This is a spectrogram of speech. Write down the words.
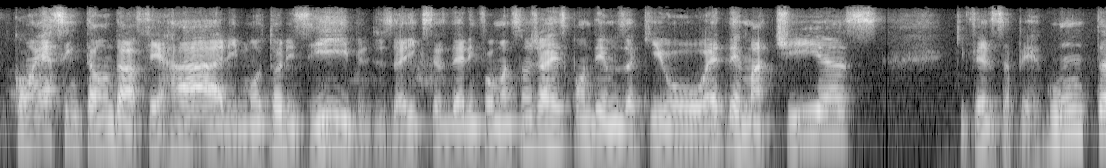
com essa então da Ferrari, motores híbridos aí que vocês deram informação, já respondemos aqui o Éder Matias, que fez essa pergunta.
